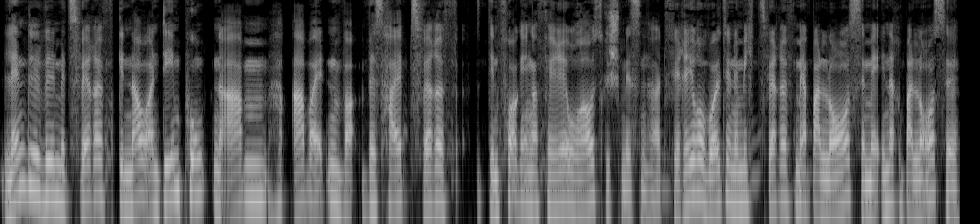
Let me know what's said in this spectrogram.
Lendl will mit Zverev genau an den Punkten arbeiten, weshalb Zverev den Vorgänger Ferrero rausgeschmissen hat. Ferrero wollte nämlich Zverev mehr Balance, mehr innere Balance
